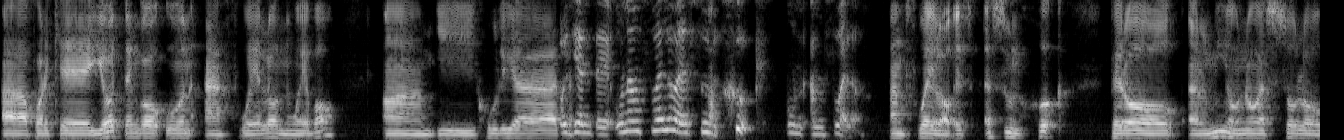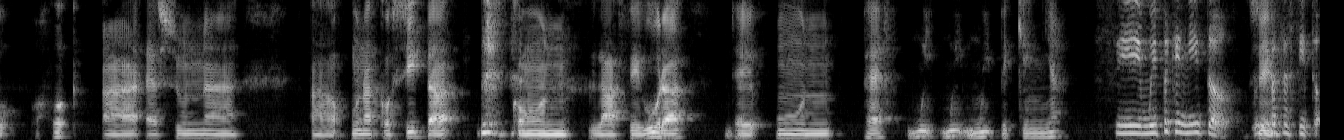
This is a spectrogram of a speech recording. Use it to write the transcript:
ah, porque yo tengo un anzuelo nuevo um, y Julia... Oyente, un anzuelo es un Ah. hook, un anzuelo. anzuelo, es, es un hook, pero el mío no es solo hook, es una, una cosita con la figura de un pez muy, muy, muy pequeña. Sí, muy pequeñito, Sí. un pececito.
